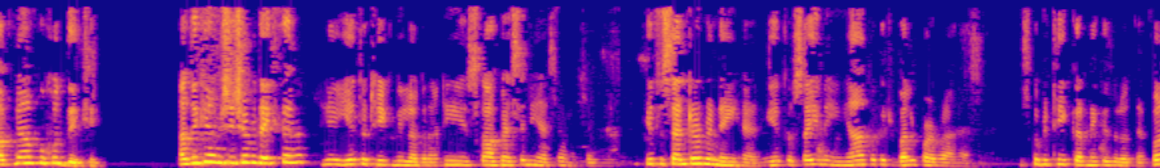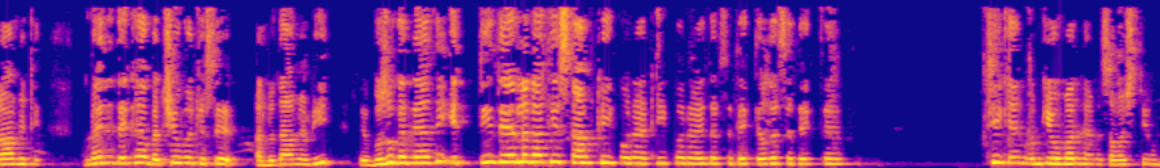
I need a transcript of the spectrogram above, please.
اپنے آپ کو خود دیکھیں۔ اب دیکھیں، ہم شیشے میں دیکھتے ہیں یہ یہ تو ٹھیک نہیں لگ رہا۔ نہیں، اس کا ایسے نہیں، ایسے ہونا چاہیے۔ یہ تو سینٹر میں نہیں ہے۔ یہ تو صحیح نہیں، یہاں تو کچھ بل پڑ رہا ہے۔ اس کو بھی ٹھیک کرنے کی ضرورت ہے۔ فلاں بھی ٹھیک میں نے دیکھا ہے بچیوں کو جیسے الوداع میں بھی وزو کرنے آتی اتنی دیر لگاتی اسکاف ٹھیک ہو رہا ہے، ٹھیک ہو رہا ہے، ادھر سے دیکھتے، ادھر سے دیکھتے۔ ٹھیک ہے، ان کی عمر ہے، میں سمجھتی ہوں۔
